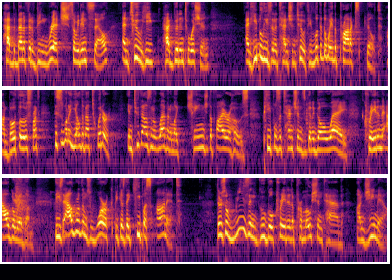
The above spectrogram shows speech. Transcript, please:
had the benefit of being rich, so he didn't sell, and two, he had good intuition, and he believes in attention too. If you look at the way the product's built on both of those fronts, this is what I yelled about Twitter. In 2011, I'm like, change the fire hose. People's attention's gonna go away. Create an algorithm. These algorithms work because they keep us on it. There's a reason Google created a promotion tab on Gmail.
